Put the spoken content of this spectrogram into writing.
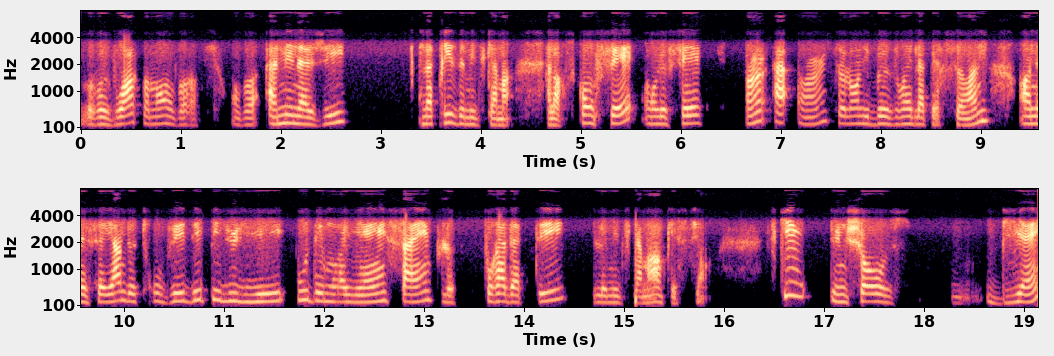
revoir comment on va, on va aménager la prise de médicaments. Alors, ce qu'on fait, on le fait un à un selon les besoins de la personne en essayant de trouver des piluliers ou des moyens simples pour adapter le médicament en question. Ce qui est une chose bien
